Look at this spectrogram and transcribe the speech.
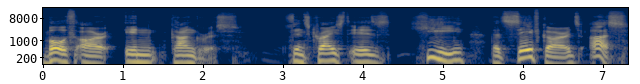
Both are incongruous, since Christ is He that safeguards us.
